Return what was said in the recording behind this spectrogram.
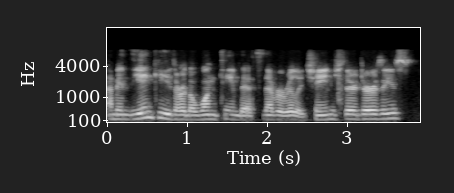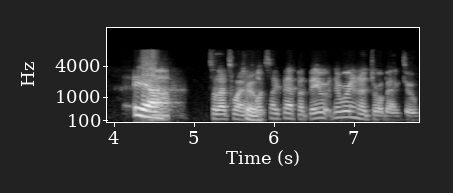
I mean the Yankees are the one team that's never really changed their jerseys. Yeah. Uh, so that's why True. it looks like that. But they were they were in a throwback too.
